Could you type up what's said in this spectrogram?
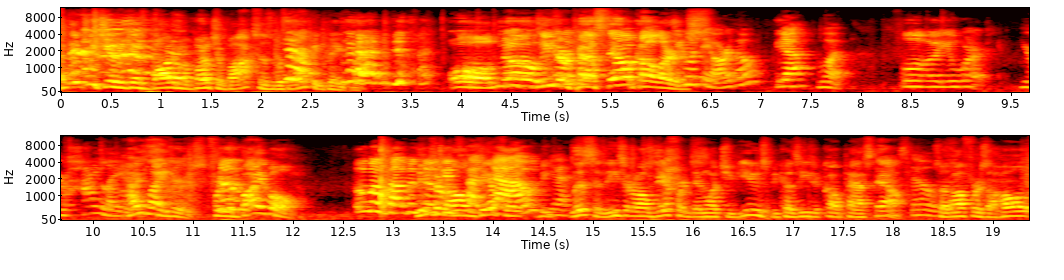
I think we should have just bought him a bunch of boxes with wrapping paper. Oh no, Hey, these are know- pastel colors. Do you know what they are though? yeah, What? for your work. Your highlighters. Highlighters for your Bible. Oh, my Bible These still are gets all different. be- Yes. Listen, these are all different than what you've used because these are called pastel. Pastels. So it offers a whole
